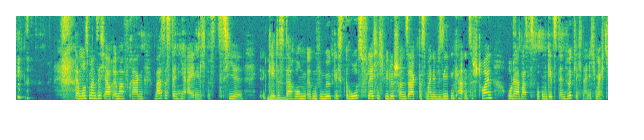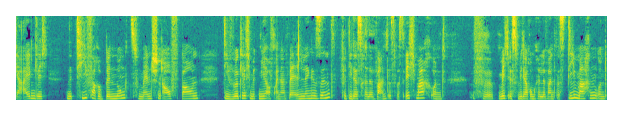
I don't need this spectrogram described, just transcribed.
Da muss man sich ja auch immer fragen, was ist denn hier eigentlich das Ziel? Geht mhm. es darum, irgendwie möglichst großflächig, wie du schon sagtest, meine Visitenkarten zu streuen? Oder was, worum geht's denn wirklich? Nein, ich möchte ja eigentlich eine tiefere Bindung zu Menschen aufbauen, die wirklich mit mir auf einer Wellenlänge sind, für die das relevant ist, was ich mache und für mich ist wiederum relevant, was die machen und,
